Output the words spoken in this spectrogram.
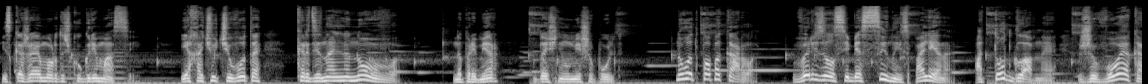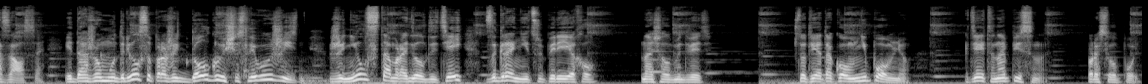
искажая мордочку гримасой. «Я хочу чего-то кардинально нового!» «Например?» — уточнил Миша пульт. «Ну вот папа Карло вырезал себе сына из полена, а тот, главное, живой оказался и даже умудрился прожить долгую счастливую жизнь. Женился там, родил детей, за границу переехал», — начал медведь. «Что-то я такого не помню. Где это написано?» — просил пульт.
